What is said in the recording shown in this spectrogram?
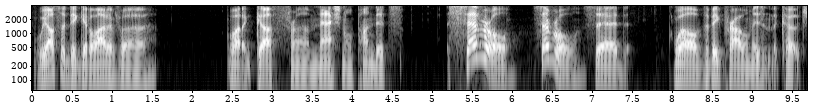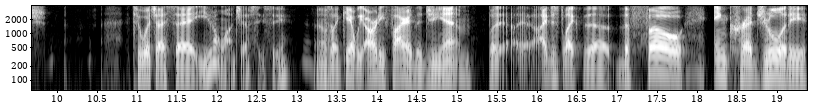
We also did get a lot of uh, a lot of guff from national pundits. Several, several said, "Well, the big problem isn't the coach." To which I say, "You don't watch FCC." And I was like, "Yeah, we already fired the GM." But I- just like the the faux incredulity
